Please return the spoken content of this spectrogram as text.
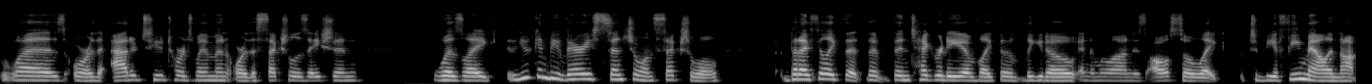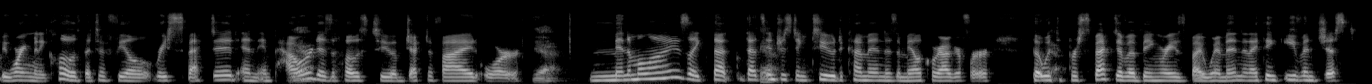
was or the attitude towards women or the sexualization was like you can be very sensual and sexual but i feel like the, the the integrity of like the lido and the moulin is also like to be a female and not be wearing many clothes but to feel respected and empowered as opposed to objectified or yeah. minimalized like that that's Yeah. interesting too to come in as a male choreographer but with Yeah. the perspective of being raised by women and i think even just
